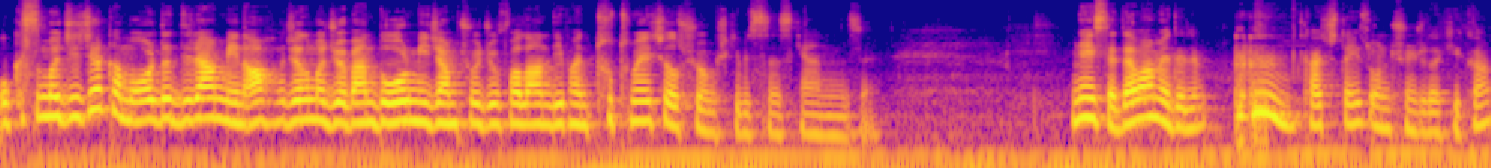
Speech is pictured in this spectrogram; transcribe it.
O kısım acıyacak ama orada direnmeyin. Ah canım acıyor ben doğurmayacağım çocuğu falan deyip hani tutmaya çalışıyormuş gibisiniz kendinizi. Neyse devam edelim. Kaçtayız? 13. dakika.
